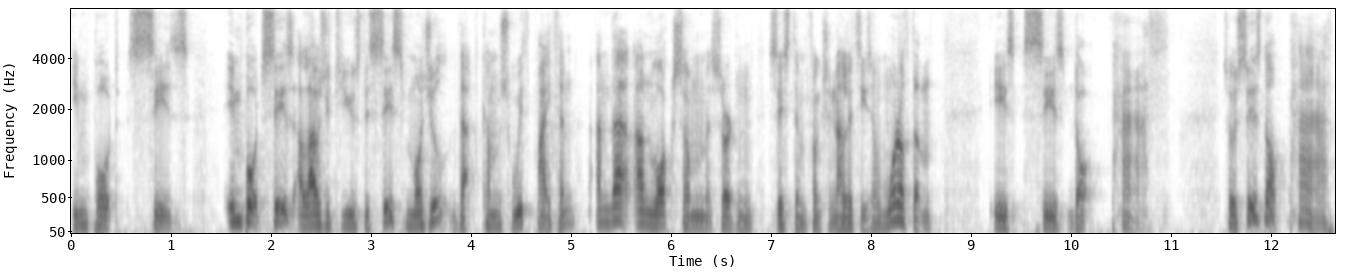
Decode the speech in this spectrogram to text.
import sys. Import sys allows you to use the sys module that comes with Python, and that unlocks some certain system functionalities, and one of them is sys.path. So sys.path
